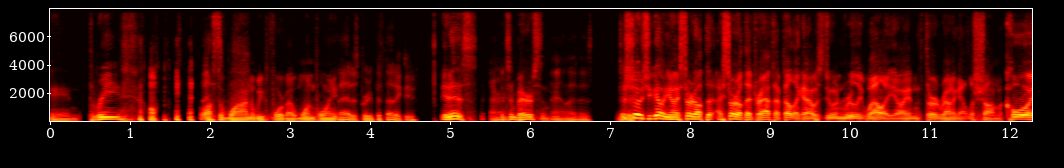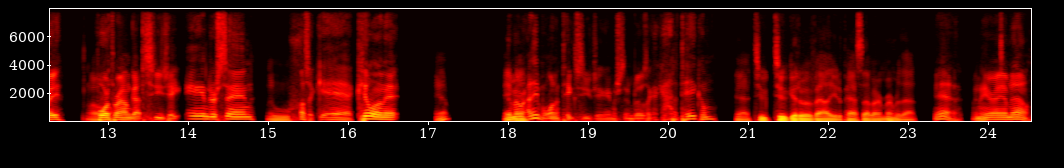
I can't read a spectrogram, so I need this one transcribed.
and three. Oh, oh man. Lost to Juan the week four by one point. That is pretty pathetic, dude. It is. Right. It's embarrassing. yeah, that is. that Just is- shows you go. You know, I started off the I started off that draft. I felt like I was doing really well. You know, in the third round, I got LeSean McCoy. Oh. Fourth oh, round, got C.J. Anderson. Oof. I was like, yeah, killing it. Yep. Hey, remember man. I didn't even want to take C.J. Anderson, but I was like, I gotta take him. Yeah, too too good of a value to pass up. I remember that. Yeah, and here I am now,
